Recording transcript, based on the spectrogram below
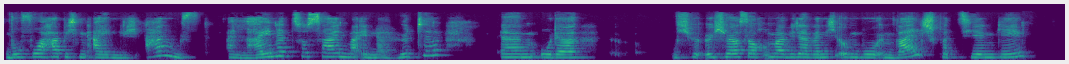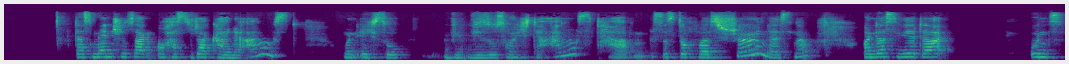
wovor habe ich denn eigentlich Angst? Alleine zu sein, mal in der Hütte ähm, oder ich, ich höre es auch immer wieder, wenn ich irgendwo im Wald spazieren gehe, dass Menschen sagen, oh, hast du da keine Angst? Und ich so, wieso soll ich da Angst haben? Es ist doch was Schönes, ne? Und dass wir da uns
